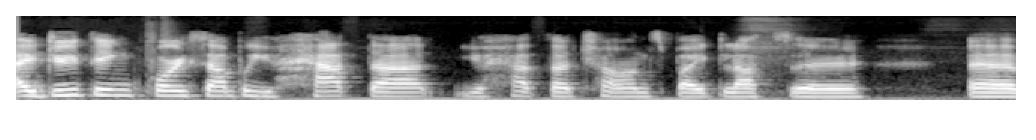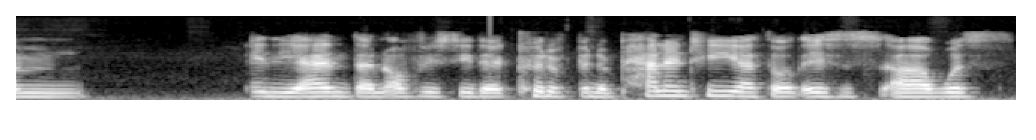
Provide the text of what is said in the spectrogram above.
I do think, for example, you had that you had that chance by Glatzel. Um, in the end, then obviously there could have been a penalty. I thought this uh, was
